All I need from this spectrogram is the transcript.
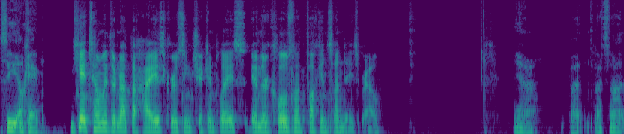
See, okay. You can't tell me they're not the highest grossing chicken place and they're closed on fucking Sundays, bro. Yeah, but that's not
